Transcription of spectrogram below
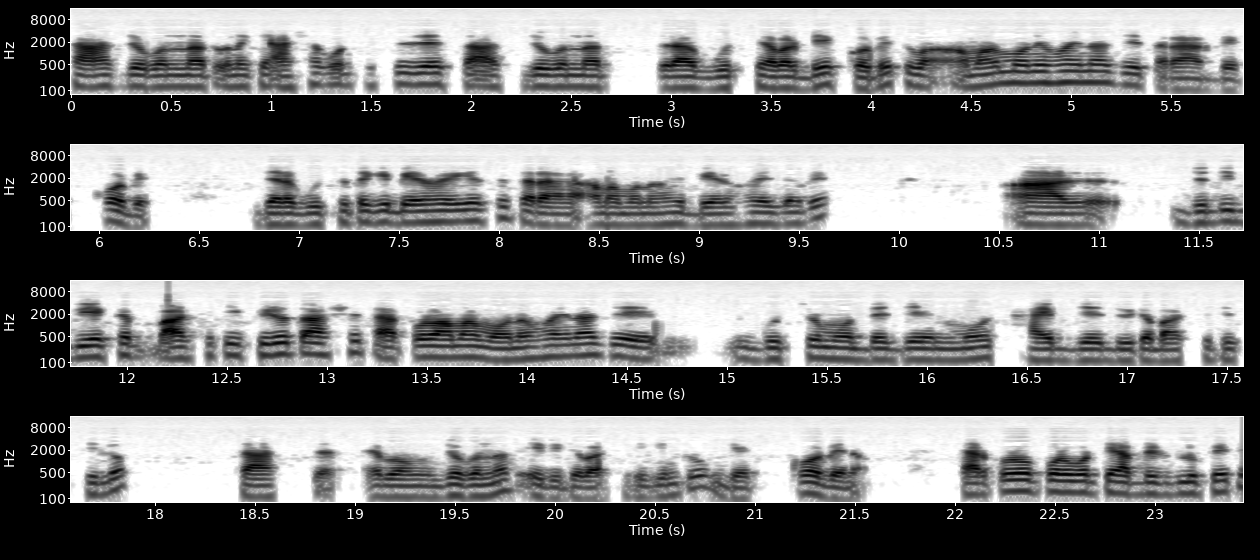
সাস জগন্নাথ অনেকে আশা করতেছে যে সাস জগন্নাথরা গুচ্ছে আবার বেক করবে। তো, আমার মনে হয় না যে তারা আর বেক করবে। যারা গুচ্ছ থেকে বের হয়ে গেছে, তারা আমার মনে হয় বের হয়ে যাবে। আর যদি দুই একটা ভার্সিটি ফেরত আসে, তারপরও আমার মনে হয় না যে গুচ্ছর মধ্যে যে মোস্ট হাইপ যে দুইটা ভার্সিটি ছিল এবং জগন্নাথ, এই দুইটা ভার্সিটি কিন্তু গেট করবে না। তারপরও পরবর্তী আপডেটগুলো পেতে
